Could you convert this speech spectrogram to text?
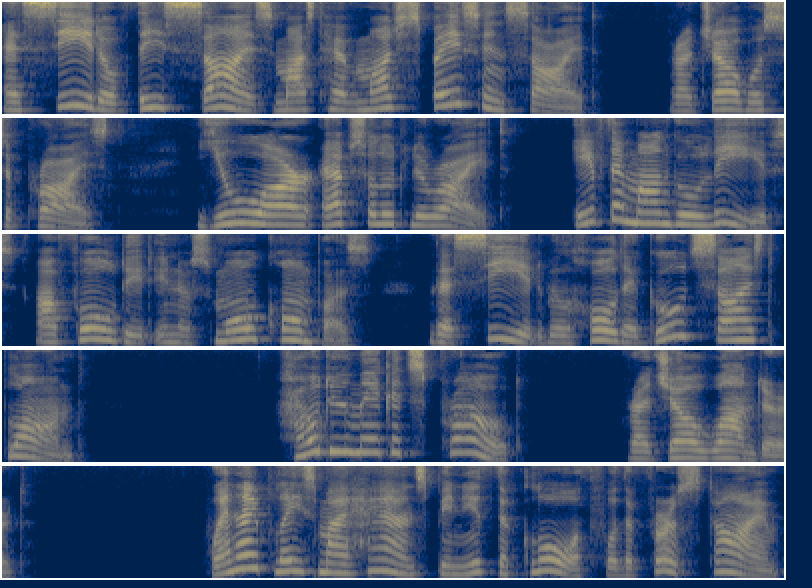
A seed of this size must have much space inside. Raja was surprised. You are absolutely right. If the mango leaves are folded in a small compass, the seed will hold a good sized plant. How do you make it sprout? Raja wondered. When I place my hands beneath the cloth for the first time,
